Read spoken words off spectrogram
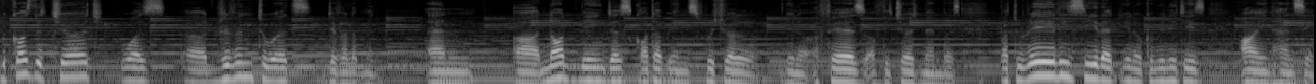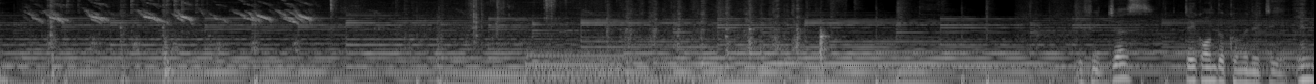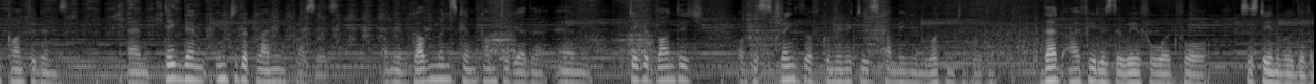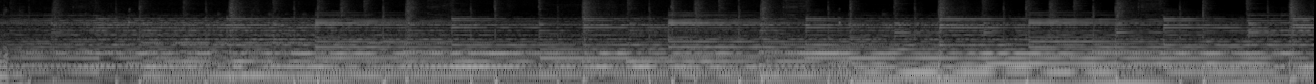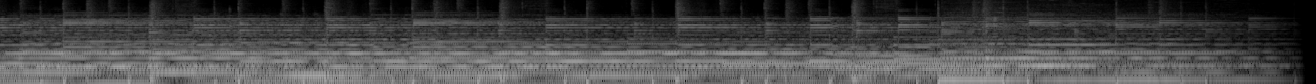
because the church was uh, driven towards development and uh, not being just caught up in spiritual, you know, affairs of the church members, but to really see that you know communities are enhancing. If we just take on the community in confidence and take them into the planning process, and if governments can come together and take advantage of the strength of communities coming and working together, that I feel is the way forward for sustainable development.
